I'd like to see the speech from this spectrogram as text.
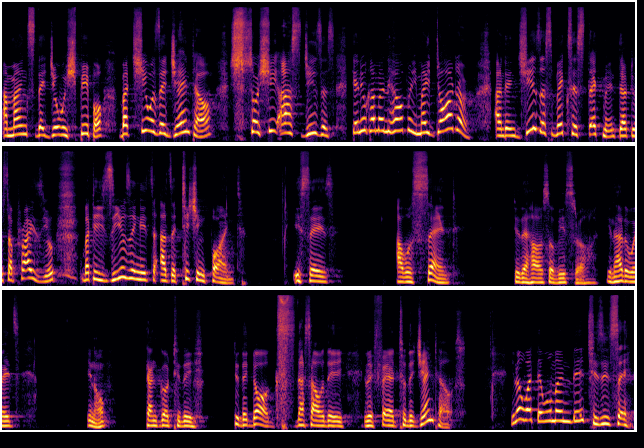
amongst the Jewish people, but she was a Gentile. So she asked Jesus, Can you come and help me? My daughter. And then Jesus makes a statement that will surprise you, but he's using it as a teaching point. He says, I was sent to the house of Israel. In other words, you know, can't go to the to the dogs. That's how they referred to the Gentiles. You know what the woman did? She did say,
